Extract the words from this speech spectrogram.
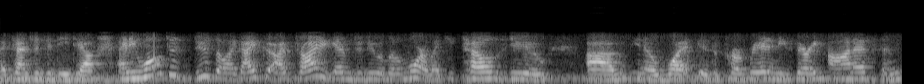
attention to detail. And he won't just do so like I I've tried to get him to do a little more. Like he tells you um, you know what is appropriate and he's very honest and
